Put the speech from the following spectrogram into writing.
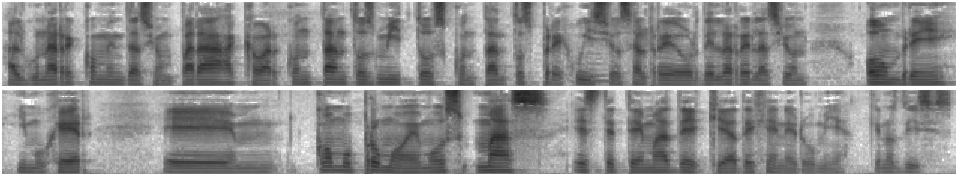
alguna recomendación para acabar con tantos mitos, con tantos prejuicios mm. alrededor de la relación hombre y mujer eh, cómo promovemos más este tema de equidad de género, Mía. ¿Qué nos dices?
